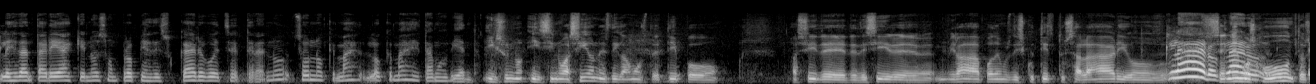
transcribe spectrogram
les dan tareas que no son propias de su cargo, etcétera, ¿no? Son lo que más, lo que más estamos viendo. Insinuaciones, digamos, de tipo así de, decir, eh, mira, podemos discutir tu salario, claro, cenemos juntos,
